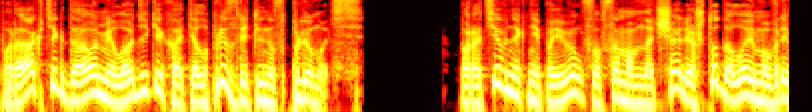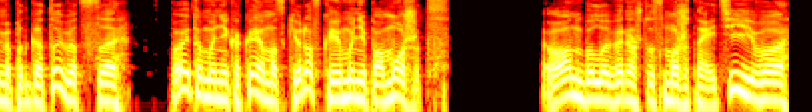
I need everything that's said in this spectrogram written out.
Практик дао мелодики хотел презрительно сплюнуть. Противник не появился в самом начале, что дало ему время подготовиться, поэтому никакая маскировка ему не поможет. Он был уверен, что сможет найти его.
